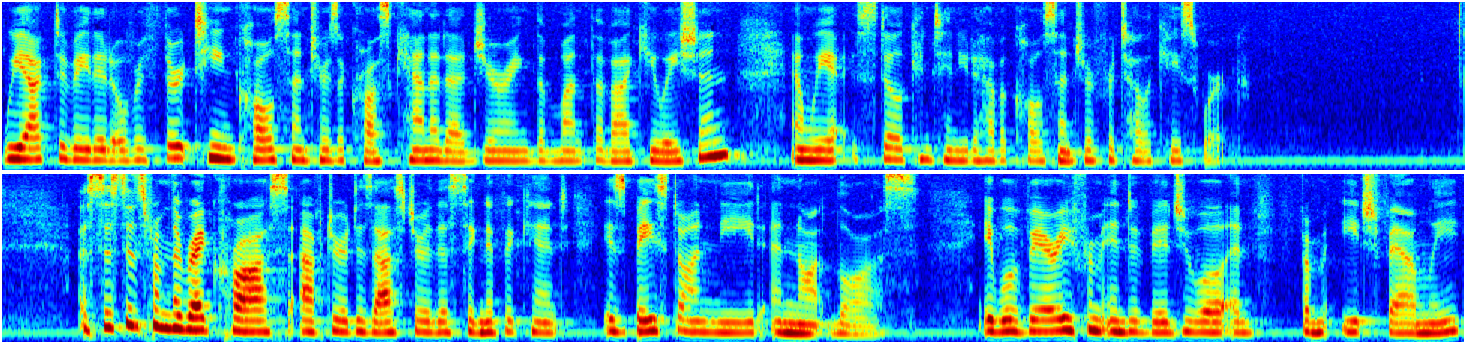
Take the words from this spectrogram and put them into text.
We activated over 13 call centers across Canada during the month of evacuation, and we still continue to have a call center for telecase work. Assistance from the Red Cross after a disaster this significant is based on need and not loss. It will vary from individual and from each family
